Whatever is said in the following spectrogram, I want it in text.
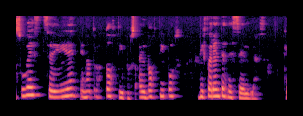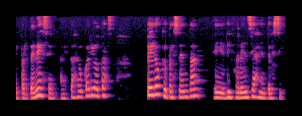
su vez se dividen en otros dos tipos. Hay dos tipos diferentes de células que pertenecen a estas eucariotas, pero que presentan eh, diferencias entre sí.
